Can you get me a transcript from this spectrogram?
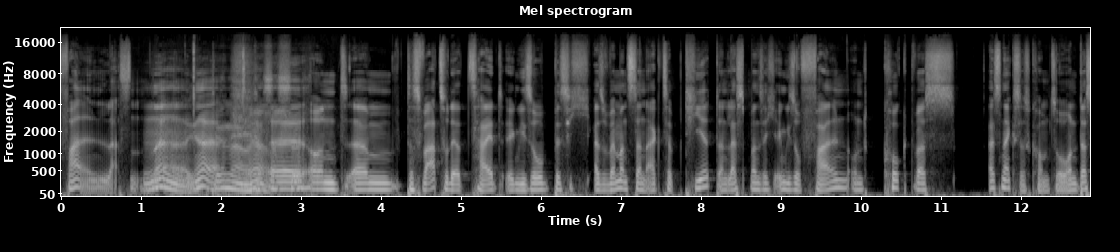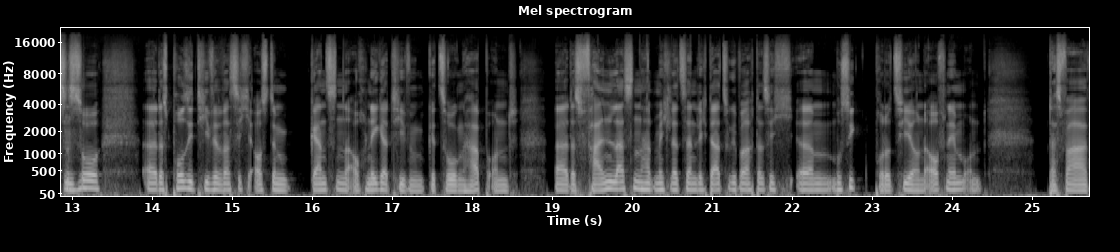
fallen lassen. Ne? Ja. Genau, das ist, Äh, und ähm, das war zu der Zeit irgendwie so, bis ich, also wenn man es dann akzeptiert, dann lässt man sich irgendwie so fallen und guckt, was als nächstes kommt. So. Und das ist Mhm. so äh, das Positive, was ich aus dem Ganzen auch Negativen gezogen habe. Und äh, das Fallenlassen hat mich letztendlich dazu gebracht, dass ich ähm, Musik produziere und aufnehme. Und das war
